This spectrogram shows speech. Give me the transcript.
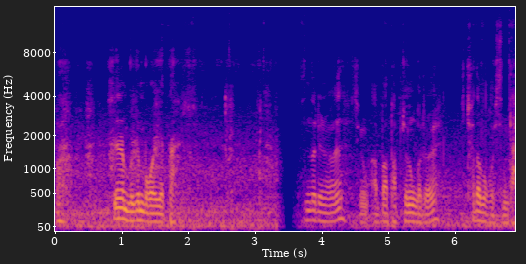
아, 신에는 물 좀 먹어야겠다. 순돌이는 지금 아빠 밥 주는 거를 쳐다보고 있습니다.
